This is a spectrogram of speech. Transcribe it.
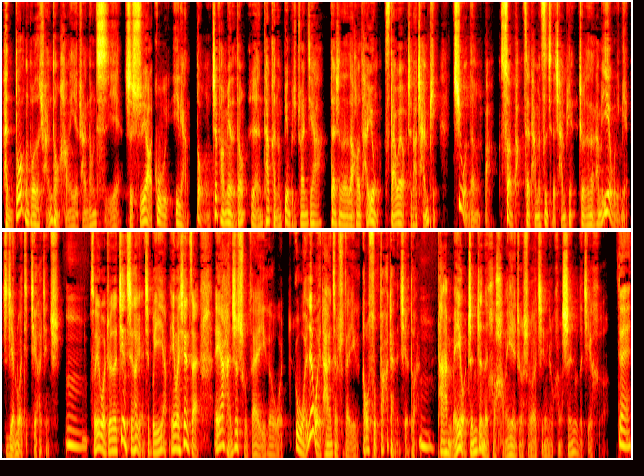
很多很多的传统行业、传统企业只需要雇一两懂这方面的东人，他可能并不是专家，但是呢，然后他用 StarWhale 这套产品，就能把算法在他们自己的产品，就是在他们业务里面直接落地结合进去。嗯所以我觉得近期和远期不一样，因为现在 AI 还是处在一个我我认为它还在处在一个高速发展的阶段，嗯，它还没有真正的和行业就是说进入很深入的结合。对。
